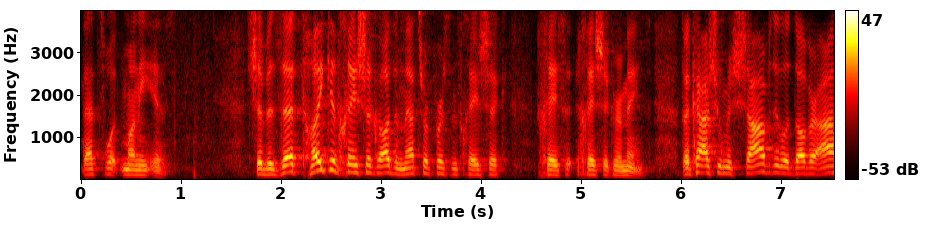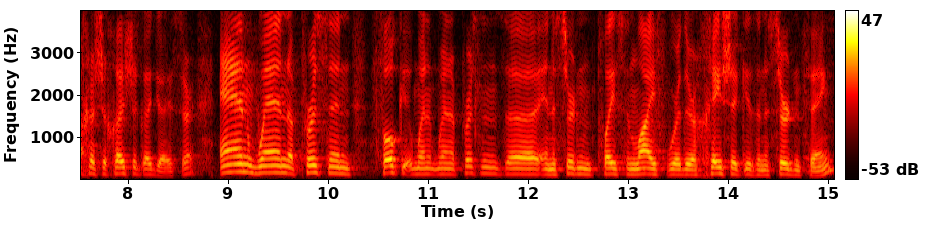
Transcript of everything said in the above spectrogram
That's what money is. That's where a person's cheshek cheshek remains. And when a person focus, when when a person's uh, in a certain place in life where their cheshek is in a certain thing,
